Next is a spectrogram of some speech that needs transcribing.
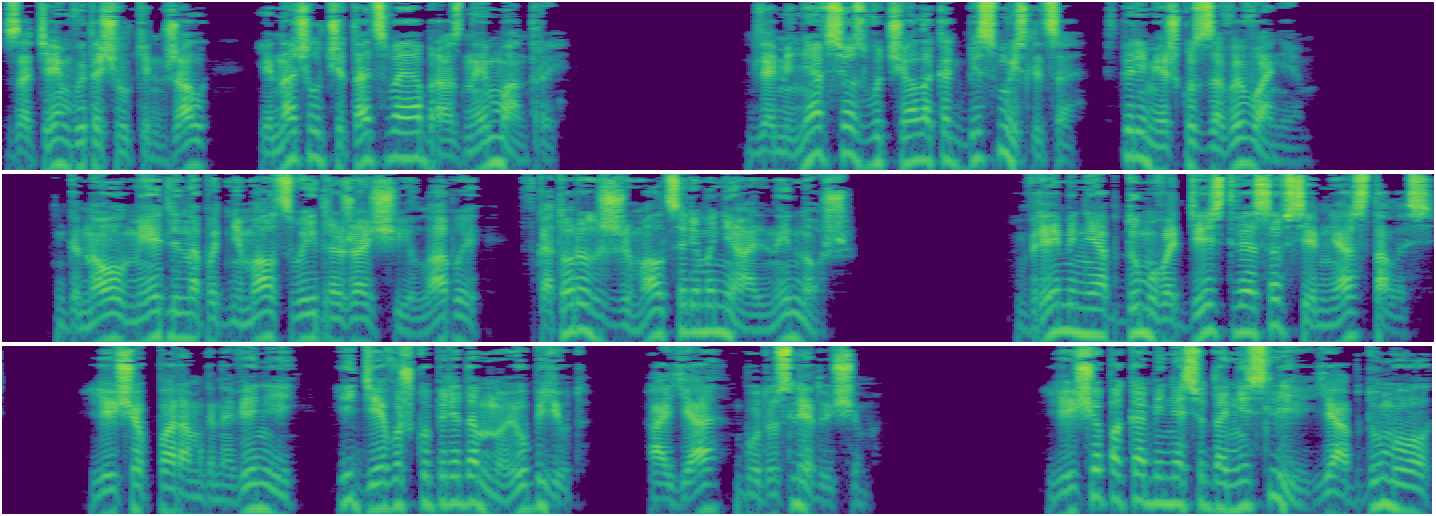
Затем вытащил кинжал и начал читать своеобразные мантры. Для меня все звучало как бессмыслица, вперемешку с завыванием. Гнол медленно поднимал свои дрожащие лапы, в которых сжимал церемониальный нож. Времени обдумывать действия совсем не осталось. Еще пара мгновений, и девушку передо мной убьют, а я буду следующим. Еще пока меня сюда несли, я обдумывал,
